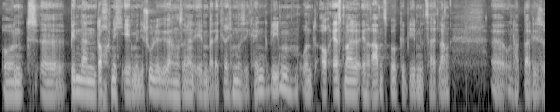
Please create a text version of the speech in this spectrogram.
und äh, bin dann doch nicht eben in die Schule gegangen, sondern eben bei der Kirchenmusik hängen geblieben und auch erstmal in Ravensburg geblieben eine Zeit lang äh, und habe da diese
